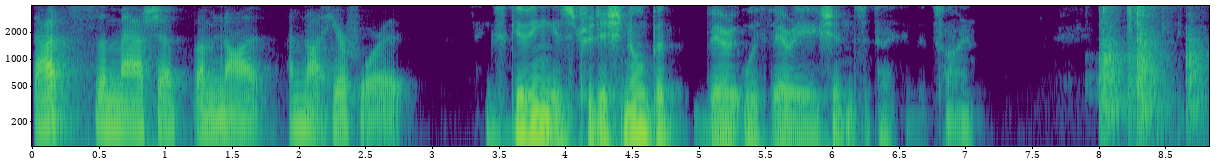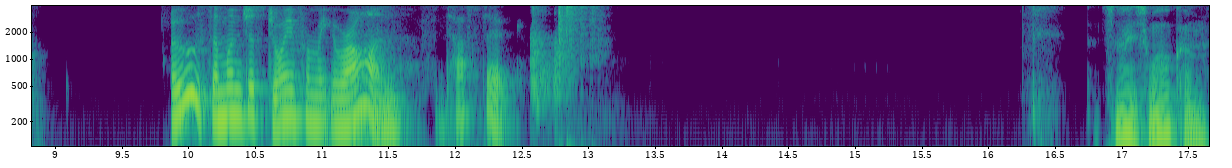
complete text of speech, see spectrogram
That's a mashup. I'm not. I'm not here for it. Thanksgiving is traditional, but very with variations, and I think that's fine. Oh, someone just joined from Iran. Fantastic. That's nice. Welcome.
